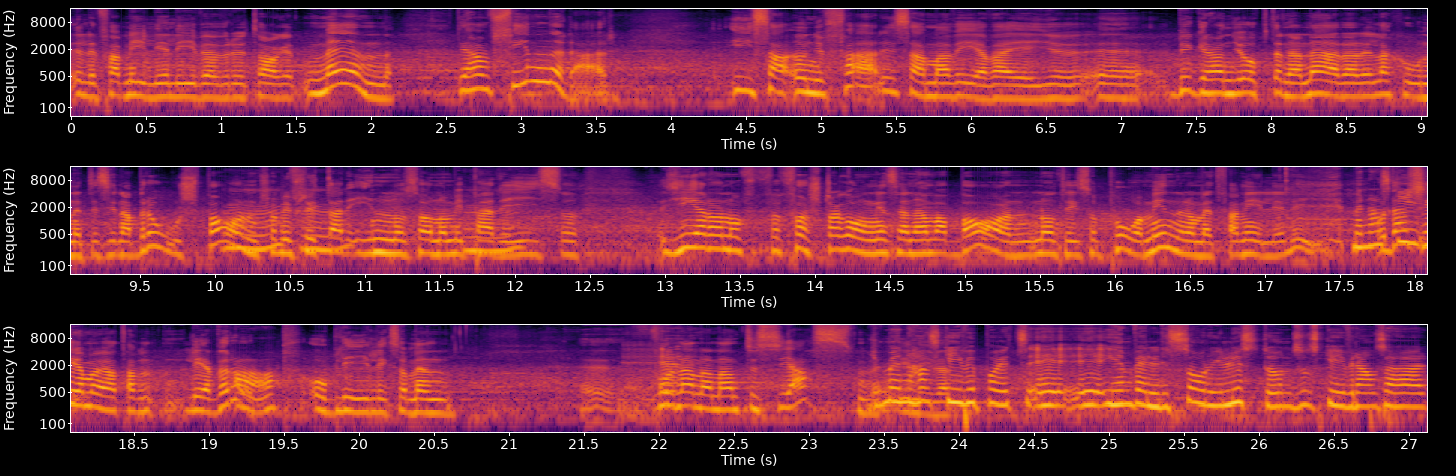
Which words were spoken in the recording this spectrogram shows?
eh, eller familjeliv överhuvudtaget. Men det han finner där i ungefär i samma veva är ju, eh, bygger han ju upp den här nära relationen till sina brorsbarn som vi flyttar in hos honom i Paris. Och ger honom för första gången sedan han var barn någonting som påminner om ett familjeliv. Och där ser man ju att han lever Ja. upp och blir liksom en, eh, får en annan entusiasm Men han skriver på ett, eh, i en väldigt sorglig stund så skriver han så här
